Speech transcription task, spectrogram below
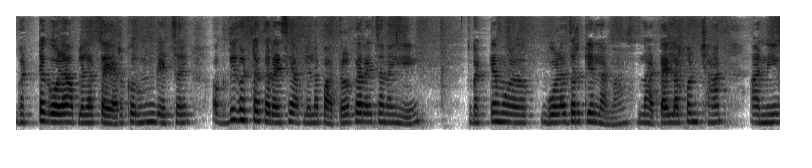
घट्ट गोळा आपल्याला तयार करून घ्यायचा आहे. अगदी घट्ट करायचं आहे आपल्याला पातळ करायचा नाही आहे घट्ट्यामुळं मो- गोळा जर केला ना लाटायला पण छान आणि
